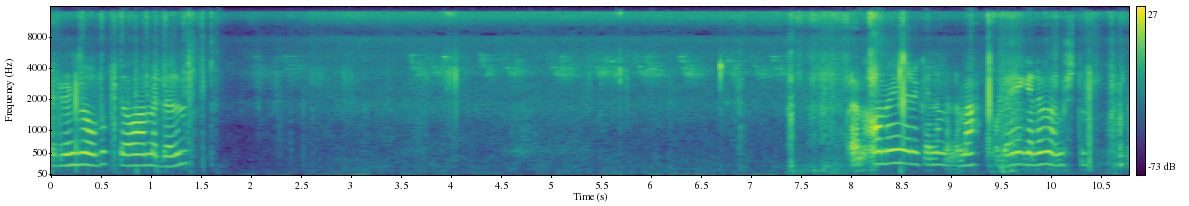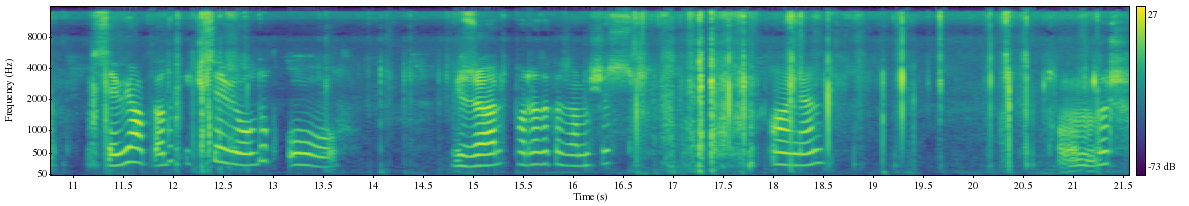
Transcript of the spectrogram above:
birinci olduk. Devam edelim. Ben ana yere gelemedim. ha. Buraya gelememiştim. Seviye atladık. iki seviye olduk. Oo. Güzel. Para da kazanmışız. Aynen. Tamamdır.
